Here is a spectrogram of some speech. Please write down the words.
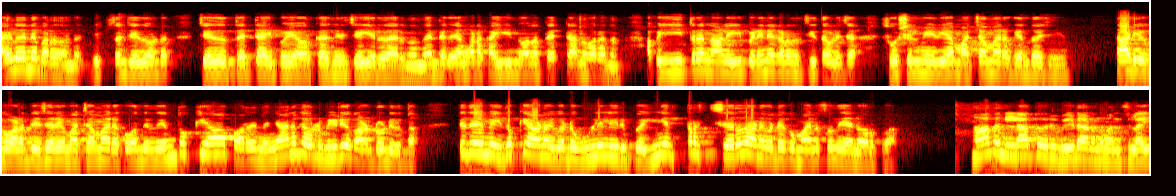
അയാൾ തന്നെ പറയുന്നുണ്ട്. ജിപ്സം ചെയ്തുകൊണ്ട് ചെയ്തത് തെറ്റായിപ്പോയി അവർക്ക് അങ്ങനെ ചെയ്യരുതായിരുന്നു എന്റെ ഞങ്ങളുടെ കയ്യിൽ നിന്ന് വന്ന തെറ്റാന്ന് പറയുന്നത്. അപ്പൊ ഈ ഇത്രയും നാൾ ഈ പെണ്ണിനെ കിടന്ന് ചീത്ത വിളിച്ച സോഷ്യൽ മീഡിയ മച്ചാന്മാരൊക്കെ എന്തോ ചെയ്യും? താടിയൊക്കെ വളർത്തിയ ചെറിയ മച്ചാന്മാരൊക്കെ വന്നിരുന്നത് എന്തൊക്കെയാ പറയുന്നത് ഞാനൊക്കെ അവരുടെ വീഡിയോ കണ്ടുകൊണ്ടിരുന്ന ഇത് ദൈവമേ ഇതൊക്കെയാണോ ഇവരുടെ ഉള്ളിലിരിപ്പ്? ഇങ്ങനെ ഇത്ര ചെറുതാണ് ഇവരുടെയൊക്കെ മനസ്സെന്ന് ഞാൻ ഓർക്കുക നാഥനില്ലാത്ത ഒരു വീടാണെന്ന് മനസ്സിലായി.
